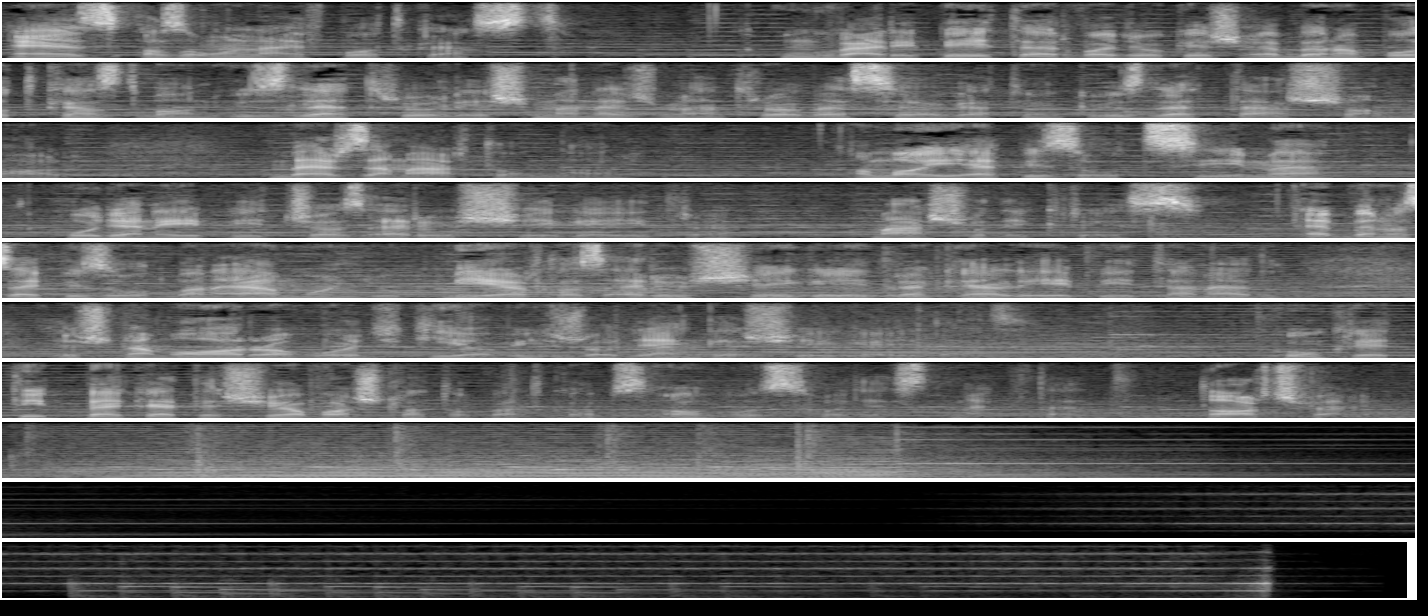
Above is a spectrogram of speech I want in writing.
Ez az Online Podcast. Ungvári Péter vagyok, és ebben a podcastban üzletről és menedzsmentről beszélgetünk üzlettársammal, Berze Mártonnal. A mai epizód címe Hogyan építse az erősségeidre. Második rész. Ebben az epizódban elmondjuk, miért az erősségeidre kell építened, és nem arra, hogy kiavítsd a gyengeségeidet. Konkrét tippeket és javaslatokat kapsz ahhoz, hogy ezt megtedd. Tarts velünk!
